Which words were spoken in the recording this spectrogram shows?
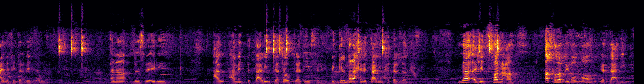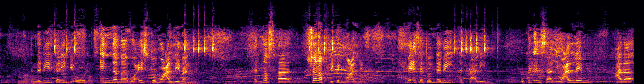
قاعدة في تربية الأولاد. أنا بالنسبة لي عملت بالتعليم 33 سنة. بكل مراحل التعليم حتى الجامعة. لا أجد صنعة أقرب إلى الله كالتعليم. النبي الكريم بيقول إنما بعثت معلما. هالنص هذا شرف لكل معلم. بعثة النبي التعليم. وكل إنسان يعلم على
